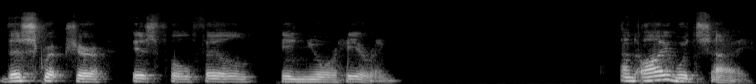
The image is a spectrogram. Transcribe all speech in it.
this scripture is fulfilled in your hearing. And I would say,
